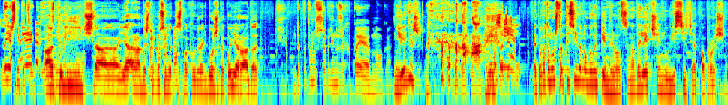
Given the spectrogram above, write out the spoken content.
Ну я ж не поте- я ж не пойму. Отлично. Я рада, что Гусанек не смог выиграть. Боже, какой я рада. Ну так потому что, блин, уже хп много. Ну видишь? Это потому, что ты сильно много выпендривался. Надо легче, ну, вести себя попроще.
